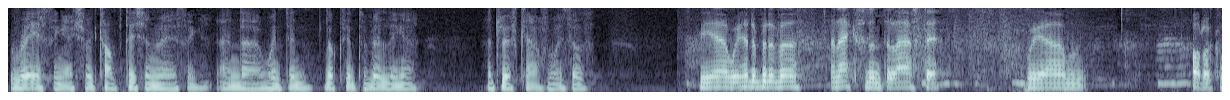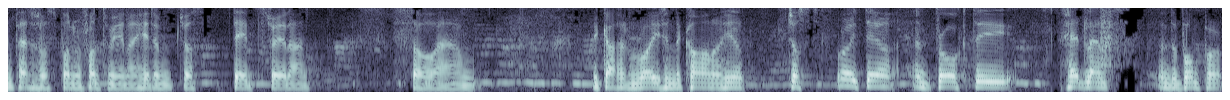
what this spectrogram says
racing, actually competition racing, and uh, went in, looked into building a, a drift car for myself. Yeah, we had a bit of a, an accident the last day. We, um, other competitor spun in front of me and I hit him just dead straight on. So um, it got it right in the corner here, just right there, and broke the headlamps and the bumper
